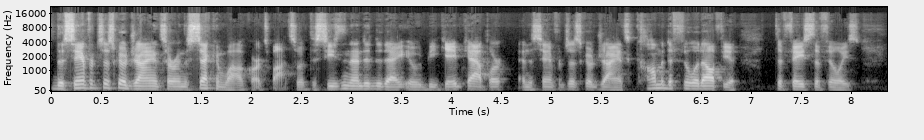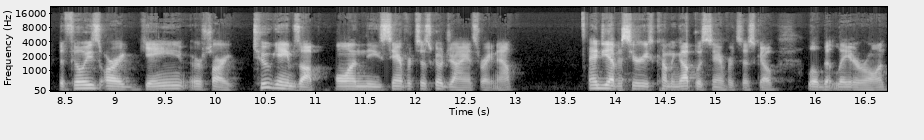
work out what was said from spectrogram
The San Francisco Giants are in the second wild card spot. So if the season ended today, it would be Gabe Kapler and the San Francisco Giants coming to Philadelphia to face the Phillies. The Phillies are a game, or sorry, two games up on the San Francisco Giants right now. And you have a series coming up with San Francisco a little bit later on.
